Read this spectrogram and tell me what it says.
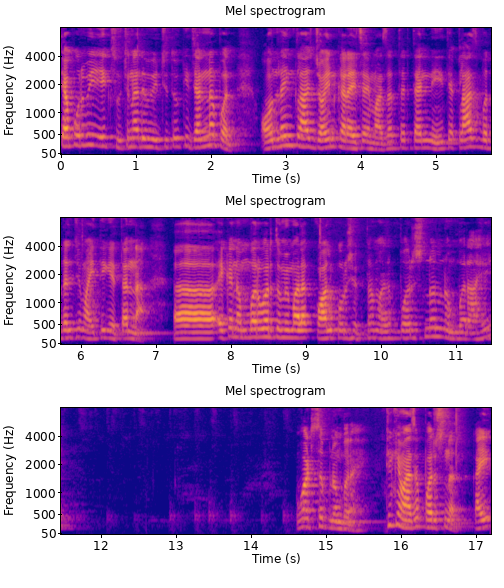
त्यापूर्वी एक सूचना देऊ इच्छितो की ज्यांना पण ऑनलाईन क्लास जॉईन करायचा आहे माझा तर त्यांनी त्या क्लासबद्दलची माहिती घेताना एका नंबरवर तुम्ही मला कॉल करू शकता. माझा पर्सनल नंबर आहे व्हॉट्सअप नंबर आहे. ठीक आहे माझं पर्सनल काही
